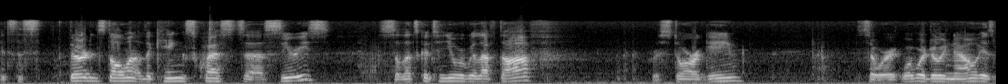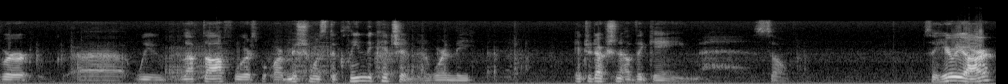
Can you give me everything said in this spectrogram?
it's the third installment of the King's Quest uh, series. So let's continue where we left off. Restore our game. So we're, what we're doing now is we're uh, we left off. Where our mission was to clean the kitchen, and we're in the introduction of the game. So, so here we are,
